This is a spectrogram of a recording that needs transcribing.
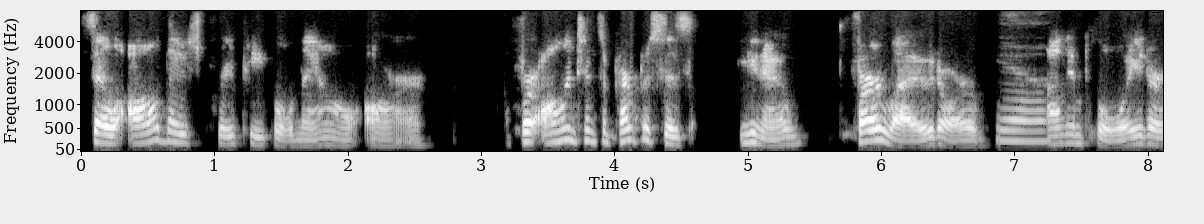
So all those crew people now are, for all intents and purposes, you know, furloughed or Yeah. unemployed, or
